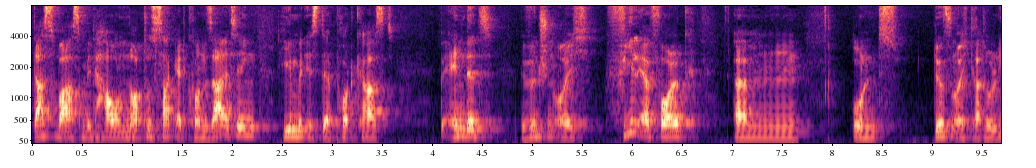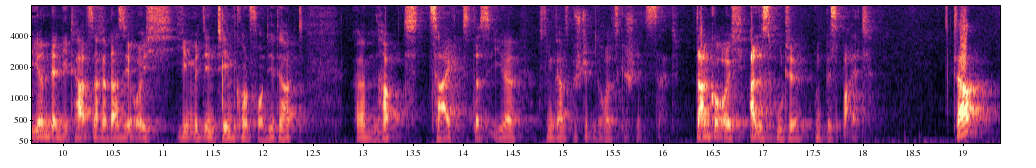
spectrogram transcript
Das war's mit How Not to Suck at Consulting. Hiermit ist der Podcast beendet. Wir wünschen euch viel Erfolg ähm, und dürfen euch gratulieren, denn die Tatsache, dass ihr euch hier mit den Themen konfrontiert habt, ähm, habt, zeigt, dass ihr aus einem ganz bestimmten Holz geschnitzt seid. Danke euch, alles Gute und bis bald. Tchau!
